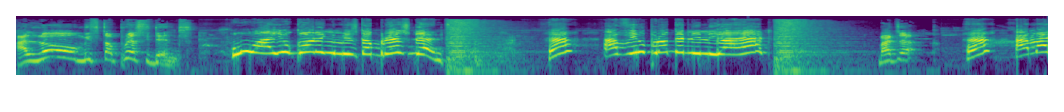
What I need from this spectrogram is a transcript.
Hello, Mr. President. Who are you calling Mr. President? Huh? Have you broken in your head? But uh, Huh? Am I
